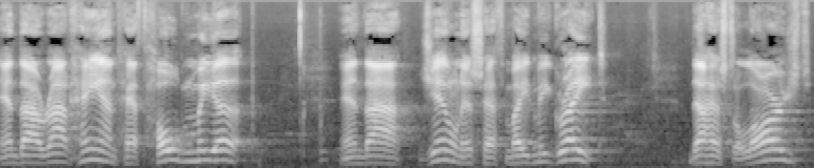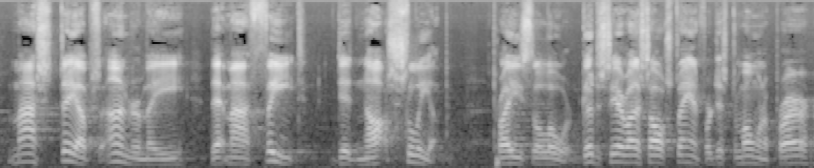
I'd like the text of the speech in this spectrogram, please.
And thy right hand hath holden me up, and thy gentleness hath made me great. Thou hast enlarged my steps under me, that my feet did not slip. Praise the Lord. Good to see everybody. Let's all stand for just a moment of prayer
